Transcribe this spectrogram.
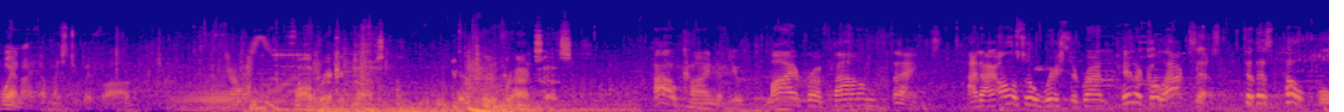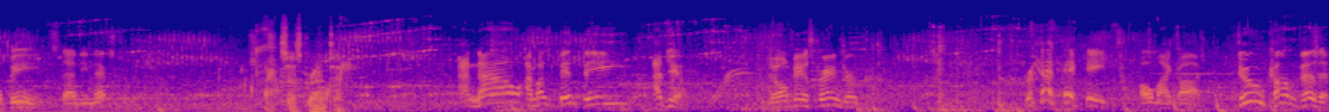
when I have my stupid fob. Fob recognized. You are cleared for access. How kind of you. My profound thanks. And I also wish to grant pinnacle access to this helpful being standing next to me. Access granted. And now I must bid thee adieu. Don't be a stranger. Great! Oh my gosh. Do come visit.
